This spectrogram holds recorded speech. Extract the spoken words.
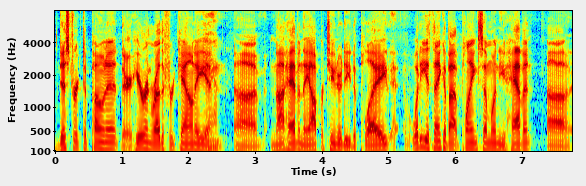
district opponent, they're here in Rutherford County, and yeah. Uh, not having the opportunity to play. What do you think about playing someone you haven't uh,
